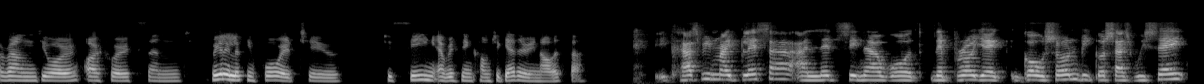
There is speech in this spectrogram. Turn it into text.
around your artworks, and really looking forward to to seeing everything come together in Avesta. It has been my pleasure, and let's see now what the project goes on because, as we say,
